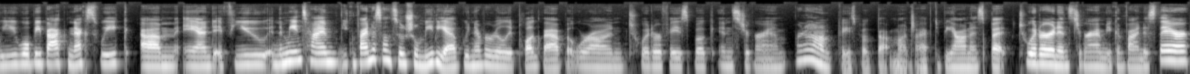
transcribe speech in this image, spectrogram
We will be back next week. Um, and if you, in the meantime, you can find us on social media. We never really plug that, but we're on Twitter, Facebook, Instagram. We're not on Facebook that much, I have to be honest, but Twitter and Instagram, you can find us there.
